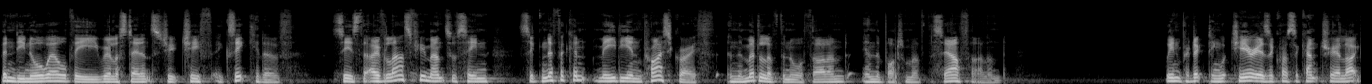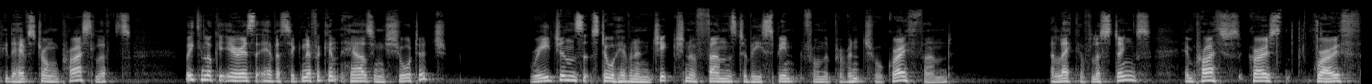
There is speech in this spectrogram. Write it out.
Bindi Norwell, the Real Estate Institute Chief Executive, says that over the last few months we've seen significant median price growth in the middle of the North Island and the bottom of the South Island. When predicting which areas across the country are likely to have strong price lifts, we can look at areas that have a significant housing shortage, regions that still have an injection of funds to be spent from the Provincial Growth Fund, a lack of listings, and price growth, growth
